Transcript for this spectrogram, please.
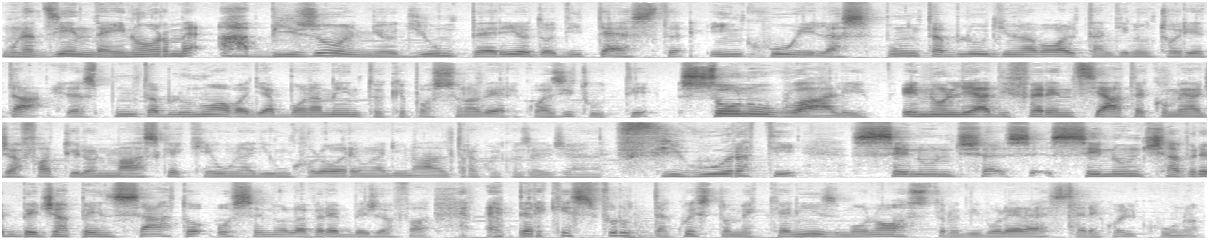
un'azienda enorme, ha bisogno di un periodo di test in cui la spunta blu di una volta di notorietà e la spunta blu nuova di abbonamento che possono avere quasi tutti sono uguali e non le ha differenziate come ha già fatto Elon Musk che una di un colore una di un'altra, qualcosa del genere. Figurati se non, se, se non ci avrebbe già pensato o se non l'avrebbe già fatto. È perché sfrutta questo meccanismo nostro di voler essere qualcuno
